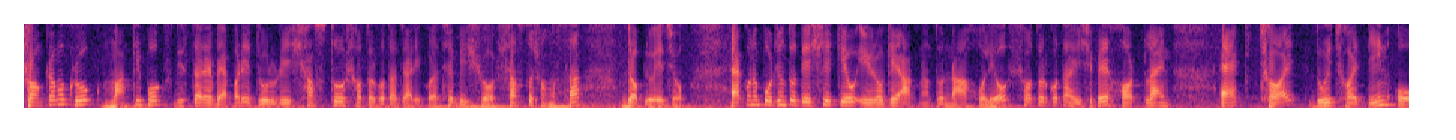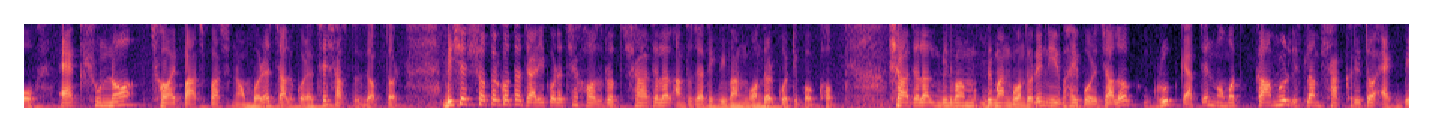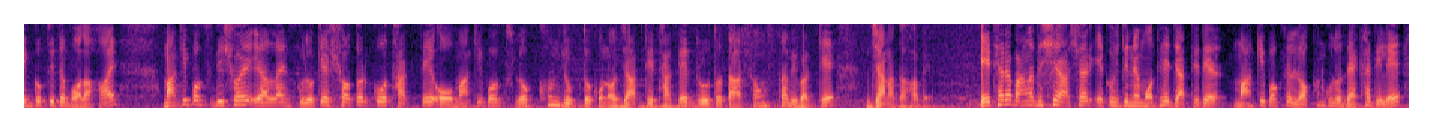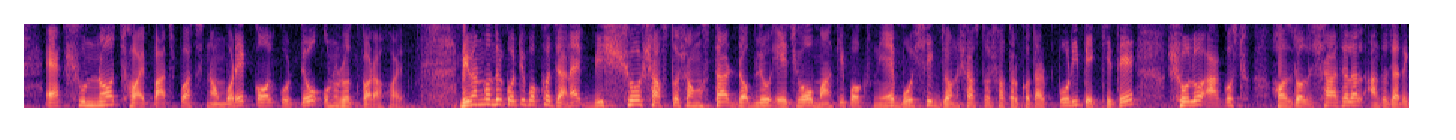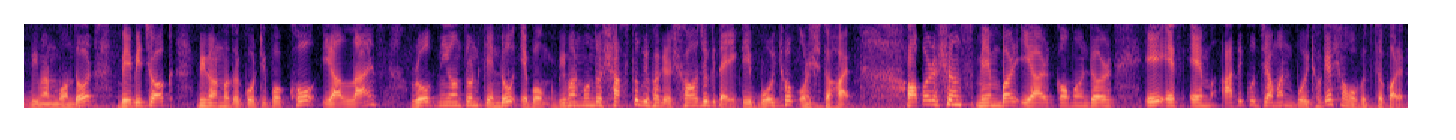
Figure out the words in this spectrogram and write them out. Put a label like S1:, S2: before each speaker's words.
S1: সংক্রামক রোগ মাঙ্কিপক্স বিস্তারের ব্যাপারে জরুরি স্বাস্থ্য সতর্কতা জারি করেছে বিশ্ব স্বাস্থ্য সংস্থা ডব্লিউএচও এখনও পর্যন্ত দেশে কেউ এই রোগে আক্রান্ত না হলেও সতর্কতা হিসেবে হটলাইন এক ছয় দুই ছয় তিন ও এক শূন্য ছয় পাঁচ পাঁচ নম্বরে চালু করেছে স্বাস্থ্য দপ্তর। বিশেষ সতর্কতা জারি করেছে হজরত শাহজালাল আন্তর্জাতিক বিমানবন্দর কর্তৃপক্ষ। শাহজালাল বিমান- বিমানবন্দরের নির্বাহী পরিচালক, গ্রুপ ক্যাপ্টেন মোহাম্মদ কামরুল ইসলাম স্বাক্ষরিত এক বিজ্ঞপ্তিতে বলা হয় মাঙ্কিপক্স বিষয়ে এয়ারলাইন্সগুলোকে সতর্ক থাকতে ও মাঙ্কিপক্স লক্ষণযুক্ত কোনো যাত্রী থাকলে দ্রুত তা সংস্থা বিভাগকে জানাতে হবে। এছাড়া বাংলাদেশে আসার একুশ দিনের মধ্যে যাত্রীদের মাঙ্কিপক্সের লক্ষণগুলো দেখা দিলে এক শূন্য ছয় পাঁচ পাঁচ নম্বরে কল করতেও অনুরোধ করা হয়। বিমানবন্দর কর্তৃপক্ষ জানায়, বিশ্ব স্বাস্থ্য সংস্থা ডব্লিউএইচও মাঙ্কিপক্স নিয়ে বৈশ্বিক জনস্বাস্থ্য সতর্কতার পরিপ্রেক্ষিতে ষোলো আগস্ট হজরত শাহজালাল আন্তর্জাতিক বিমানবন্দর, বেবিচক, বিমানবন্দর কর্তৃপক্ষ, এয়ারলাইন্স, রোগ নিয়ন্ত্রণ কেন্দ্র এবং বিমানবন্দর স্বাস্থ্য বিভাগের সহযোগিতায় একটি বৈঠক অনুষ্ঠিত হয়। Operations member air commander A F M Atiquzzaman বৈঠকে সভাপতিত্ব করেন।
